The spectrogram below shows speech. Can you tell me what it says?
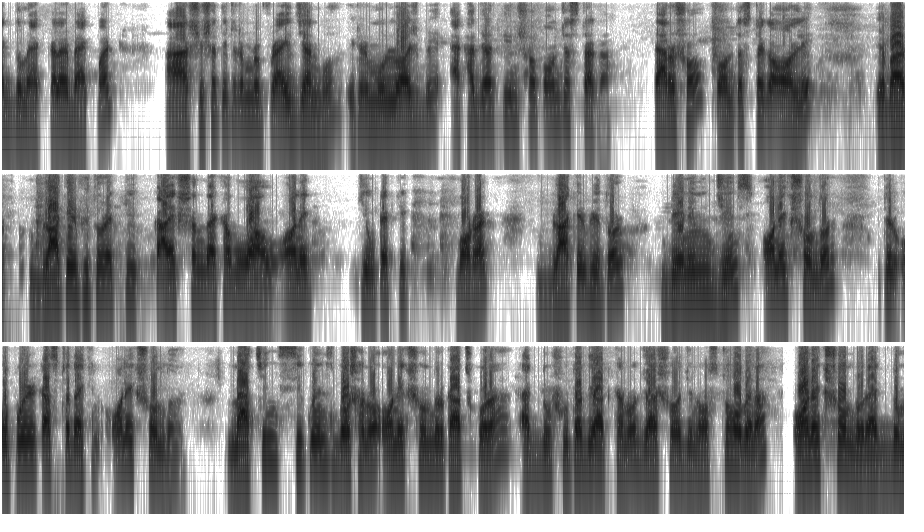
একদম এক কালার ব্যাক পার্ট আর সে সাথে এটার আমরা প্রাইস জানব, এটার মূল্য আসবে এক হাজার তিনশো পঞ্চাশ টাকা, তেরোশো টাকা অনলি এবার ব্ল্যাকের ভিতর একটি কালেকশন দেখাবো ওয়াও অনেক কিউট একটি প্রোডাক্ট ব্ল্যাকের ভিতর ডেনিম জিন্স অনেক সুন্দর। এটার ওপরের কাজটা দেখেন, অনেক সুন্দর। ম্যাচিং সিকোয়েন্স বসানো, অনেক সুন্দর কাজ করা, একদম সুতা দিয়ে আটকানো যা সহজে নষ্ট হবে না। অনেক সুন্দর একদম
